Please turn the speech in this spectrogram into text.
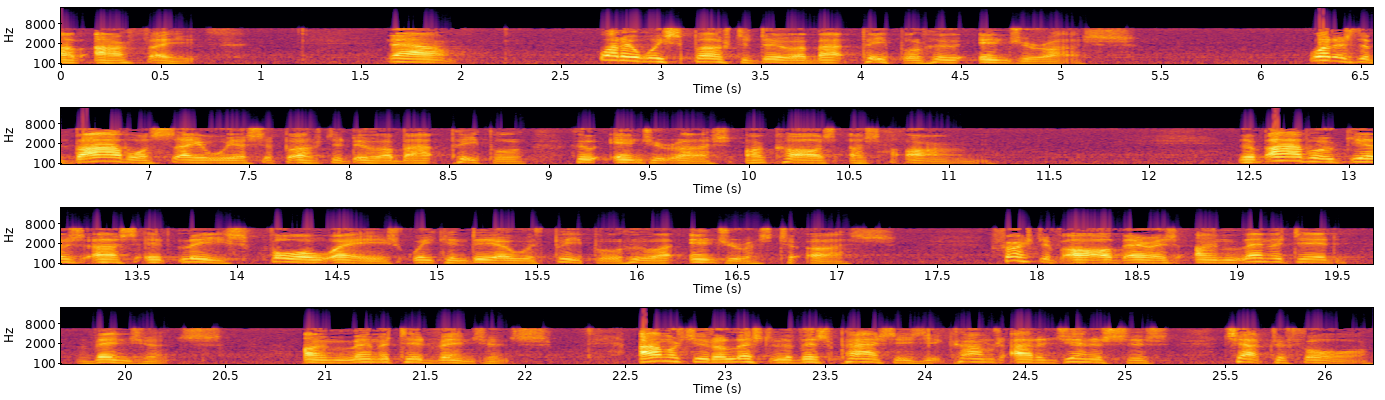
of our faith. Now, what are we supposed to do about people who injure us? What does the Bible say we are supposed to do about people who injure us or cause us harm? The Bible gives us at least four ways we can deal with people who are injurious to us. First of all, there is unlimited vengeance. Unlimited vengeance. I want you to listen to this passage. It comes out of Genesis chapter 4.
